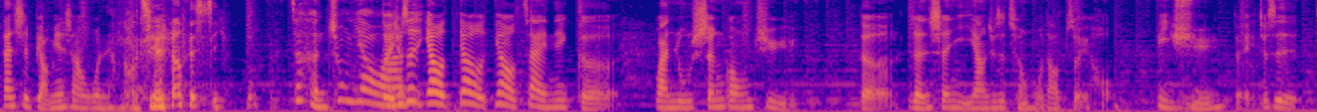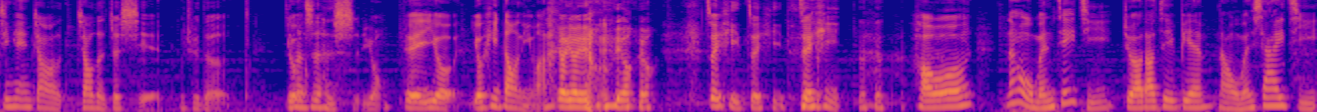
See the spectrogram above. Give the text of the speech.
但是表面上温良恭俭让的媳妇，这很重要啊。对，就是要要要在那个宛如生工具的人生一样，就是存活到最后，必须。对，就是今天教教的这些，我觉得真的是很实用。对，有有 hit 到你吗？有有有有有，最 hit 最 hit 最 hit。好哦，那我们这一集就要到这边，那我们下一集。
